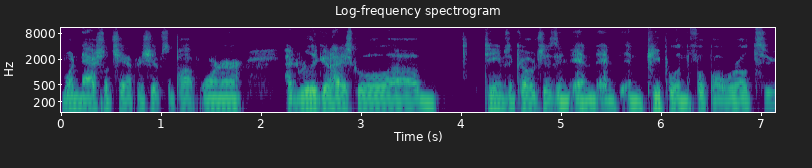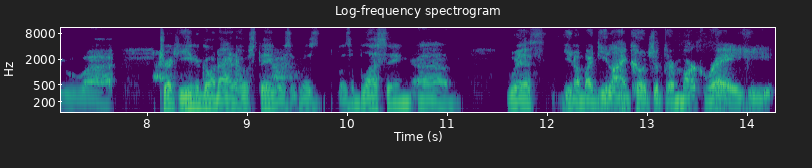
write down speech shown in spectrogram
won national championships in Pop Warner. Had really good high school um, teams and coaches and, and and and people in the football world to uh. Even going to Idaho State was was was a blessing. Um, with you know my D line coach up there, Mark Ray. He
